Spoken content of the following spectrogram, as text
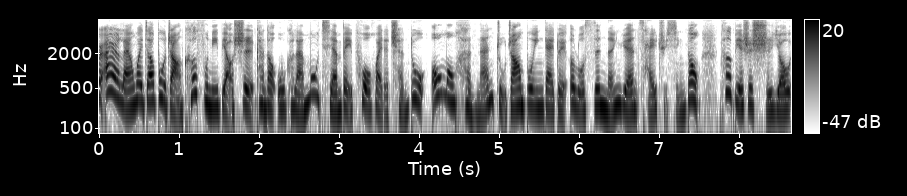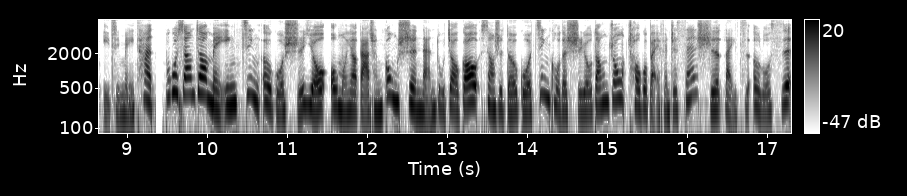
而爱尔兰外交部长科弗尼表示，看到乌克兰目前被破坏的程度，欧盟很难主张不应该对俄罗斯能源采取行动，特别是石油以及煤炭。不过，相较美英禁俄国石油，欧盟要达成共识难度较高。像是德国进口的石油当中，超过百分之三十来自俄罗斯，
